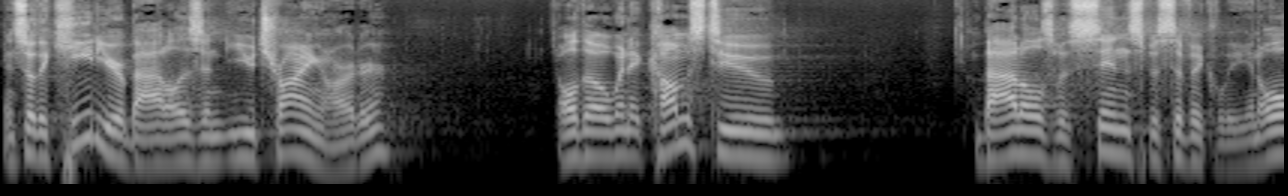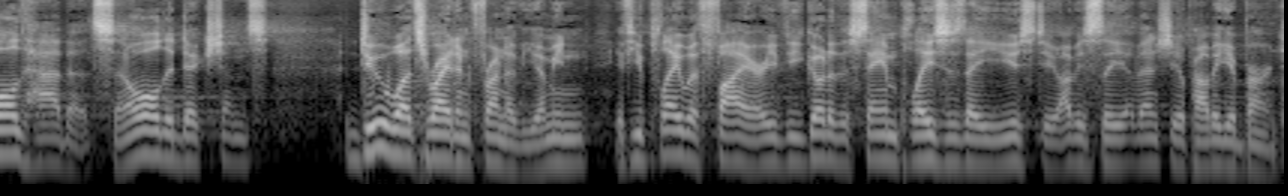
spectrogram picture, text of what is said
And so the key to your battle isn't you trying harder. Although, when it comes to battles with sin specifically, and old habits and old addictions, do what's right in front of you. I mean, if you play with fire, if you go to the same places that you used to, obviously, eventually you'll probably get burned.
